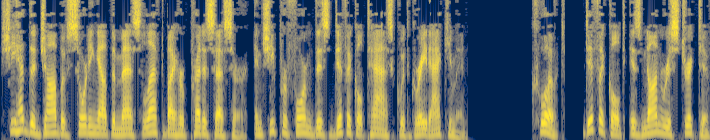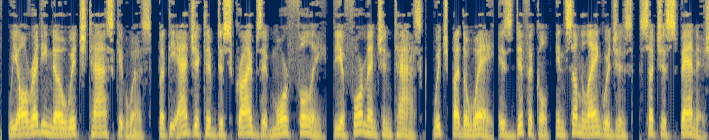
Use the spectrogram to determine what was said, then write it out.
She had the job of sorting out the mess left by her predecessor, and she performed this difficult task with great acumen. Quote, Difficult is non-restrictive, we already know which task it was, but the adjective describes it more fully, the aforementioned task, which by the way is difficult in some languages, such as Spanish,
